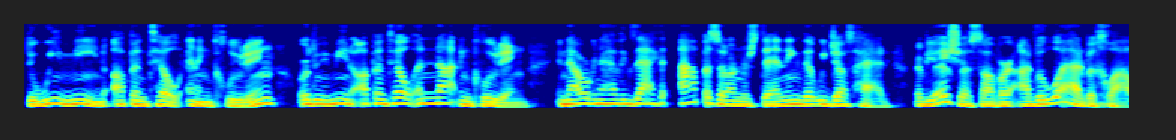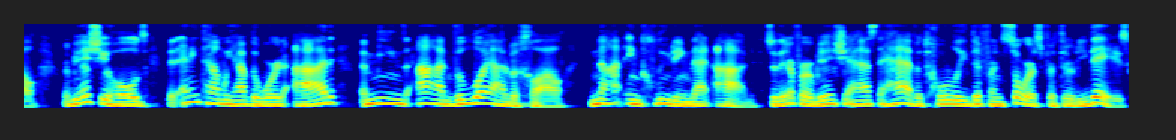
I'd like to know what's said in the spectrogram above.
do we mean up until and including, or do we mean up until and not including? And now we're going to have the exact opposite understanding that we just had. Rabbi Yoshiya savar ad v'loyad bechlal. Rabbi Yoshiya holds that anytime we have the word ad, it means ad v'loyad bechlal, not including that ad. So therefore, Rabbi Yoshiya has to have a totally different source for 30 days.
